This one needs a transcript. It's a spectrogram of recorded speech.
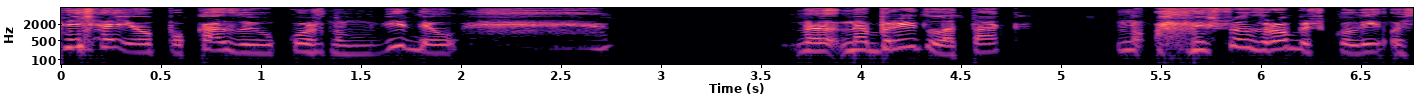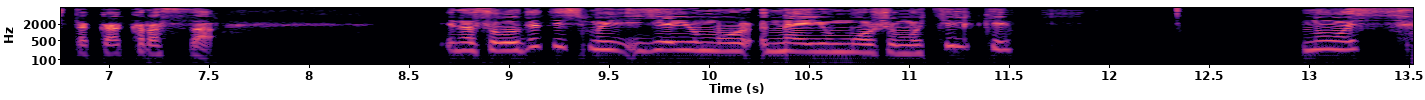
Я його показую у кожному відео. Набридла, так? Ну, але що зробиш, коли ось така краса? І насолодитись ми нею можемо тільки ну ось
